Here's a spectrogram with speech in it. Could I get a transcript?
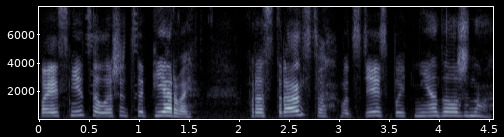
Поясница ложится первой. Пространство вот здесь быть не должно.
